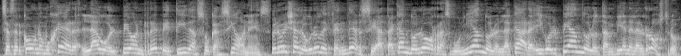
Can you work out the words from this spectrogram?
Se acercó a una mujer, la golpeó en repetidas ocasiones, pero ella logró defenderse atacándolo, rasguñándolo en la cara y golpeándolo también en el rostro.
